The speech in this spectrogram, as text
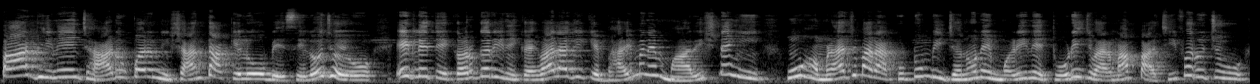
પારધીને ઝાડ ઉપર નિશાન તાકેલો બેસેલો જોયો. એટલે તે કરગરીને કહેવા લાગી કે, ભાઈ, મને મારીશ નહીં. હું હમણાં જ મારા કુટુંબીજનોને મળીને થોડી જ વારમાં પાછી ફરું છું.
